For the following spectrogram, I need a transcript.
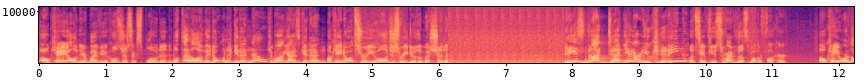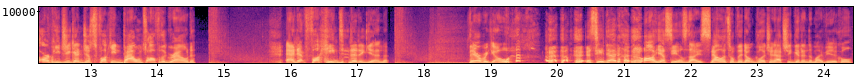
okay, all nearby vehicles just exploded. What the hell, and they don't want to get in now? Come on, guys, get in. Okay, you know what, screw you, I'll just redo the mission. He's not dead yet, are you kidding? Let's see if you survive this motherfucker. Okay, or the RPG can just fucking bounce off the ground. And it fucking did it again. There we go. is he dead? Oh, yes, he is. Nice. Now let's hope they don't glitch and actually get into my vehicle.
